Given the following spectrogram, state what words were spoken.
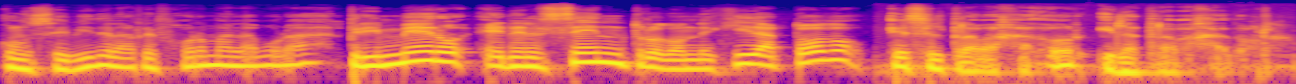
concebida la reforma laboral. Primero, en el centro donde gira todo, es el trabajador y la trabajadora.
